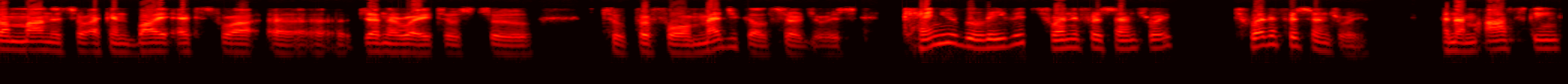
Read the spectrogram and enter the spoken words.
some money so I can buy extra uh, generators to to perform medical surgeries? Can you believe it? 21st century, 21st century, and I'm asking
